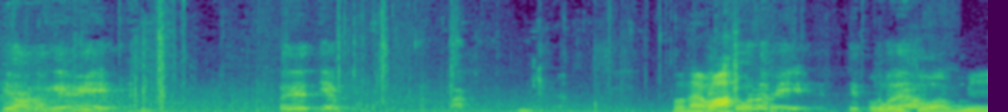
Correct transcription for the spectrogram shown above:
เดี๋ยวตรงนี้พี่ตัวนี้เจ็บตัวไหนวะ ติดตัวแล้วพี่ติดตรงตัวนี้แล้วตัวมี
